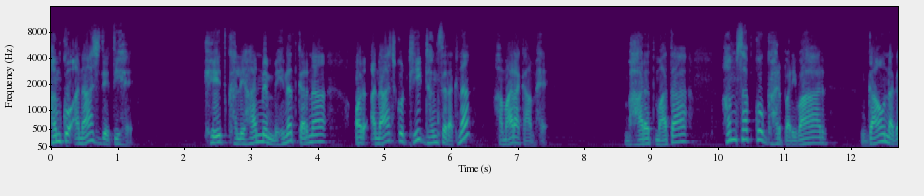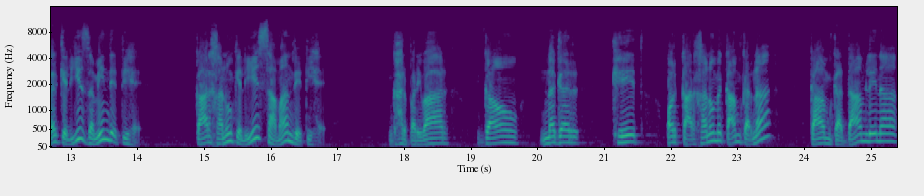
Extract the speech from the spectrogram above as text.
हमको अनाज देती है। खेत खलिहान में मेहनत करना और अनाज को ठीक ढंग से रखना हमारा काम है। भारत माता हम सबको घर परिवार, गाँव नगर के लिए ज़मीन देती है। कारखानों के लिए सामान देती है। घर परिवार, गाँव, नगर, खेत और कारखानों में काम करना, काम का दाम लेना,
